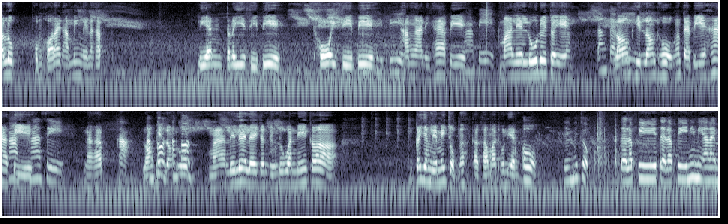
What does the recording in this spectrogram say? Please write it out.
สรุปผมขอไล่ทัมมิ่งเลยนะครับ เรียนตรีสี่ปี โทอีกสี่ปีสี่ปี ทำงานอีกห้าปี ห้าปี มาเรียนรู้ด้วยตัวเอง ตั้งแต่ลองผิดลองถูกตั้งแต่ปีห้าสี่ห้าสี่นะครับ ค่ะลองผิดลองตั้ถูต้กนมาเรื่อยๆเลย จนถึงทุกวันนี้ก็ ก็ยังเรียนไม่จบเนอะกับคำว่าทุเรียน โอ้เรียนไม่จบ แต่ละปีแต่ละปีนี่มีอะไรใ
